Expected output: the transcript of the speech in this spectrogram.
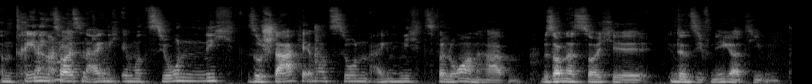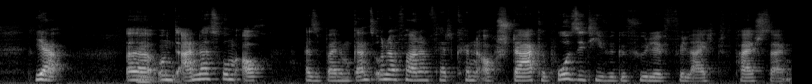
Ja, Training nichts sollten eigentlich Emotionen nicht, so starke Emotionen eigentlich nichts verloren haben. Besonders solche intensiv negativen. Ja, äh, und andersrum auch, also bei einem ganz unerfahrenen Pferd können auch starke positive Gefühle vielleicht falsch sein.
